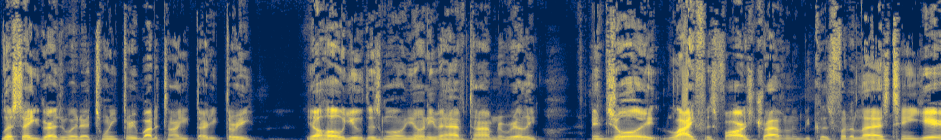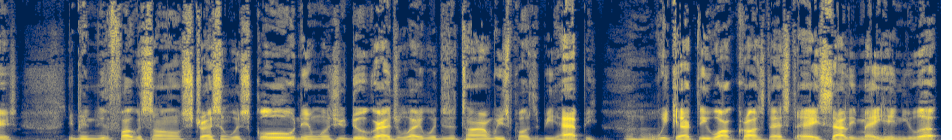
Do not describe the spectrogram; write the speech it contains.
Let's say you graduate at twenty three. By the time you're thirty three, your whole youth is gone. You don't even have time to really enjoy life as far as traveling because for the last 10 years, you've been either focused on stressing with school. Then once you do graduate, which is the time we're supposed to be happy, Mhm. week after you walk across that stage, Sallie Mae hitting you up.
